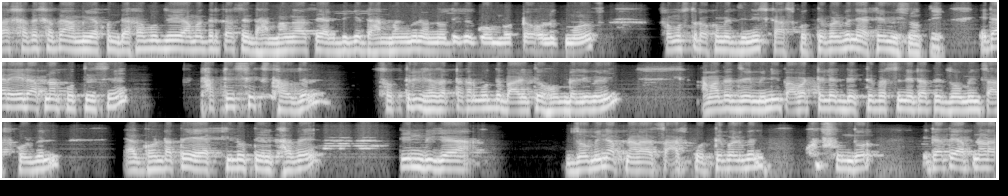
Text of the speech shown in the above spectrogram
তার সাথে সাথে আমি এখন দেখাবো যে আমাদের কাছে ধান ভাঙা আছে, একদিকে ধান ভাঙবেন অন্যদিকে গম ভুট্টা হলুদ মরুচ। সমস্ত রকমের জিনিস কাজ করতে পারবেন একই মেশিনতে। এটার রেট আপনার পড়তেছে থার্টি সিক্স থাউজেন্ড ছত্রিশ হাজার টাকার মধ্যে বাড়িতে হোম ডেলিভারি আমাদের যে মিনি পাওয়ার টেলেক দেখতে পাচ্ছেন, এটাতে জমিন চাষ করবেন। এক ঘন্টাতে এক কিলো তেল খাবে। তিন বিঘা জমিন আপনারা চাষ করতে পারবেন। খুব সুন্দর। এটাতে আপনারা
